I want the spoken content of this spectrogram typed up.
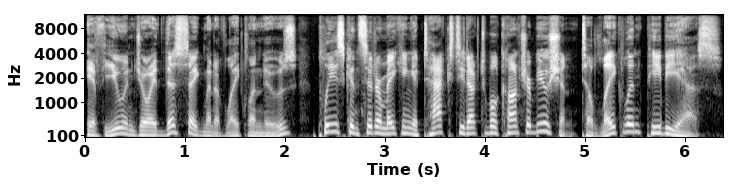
If you enjoyed this segment of Lakeland News, please consider making a tax-deductible contribution to Lakeland PBS.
